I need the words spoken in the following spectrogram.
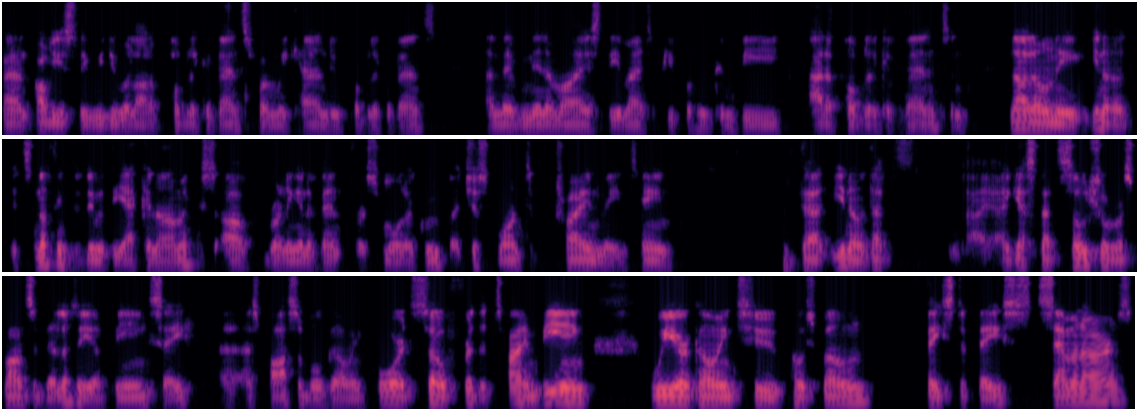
and obviously, we do a lot of public events when we can do public events, and they've minimized the amount of people who can be at a public event. And not only, you know, it's nothing to do with the economics of running an event for a smaller group. I just want to try and maintain that you know that's I, I guess that social responsibility of being safe uh, as possible going forward. So for the time being, we are going to postpone face-to-face seminars,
